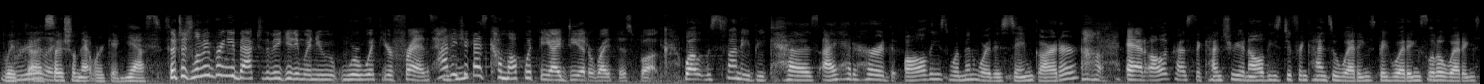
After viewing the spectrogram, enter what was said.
with uh, social networking. Yes. So, Tish, let me bring you back to the beginning when you were with your friends. How did you guys come up with the idea to write this book? Well, it was funny because I had heard that all these women wore the same garter and all across the country and all these different kinds of weddings, big weddings, little weddings.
